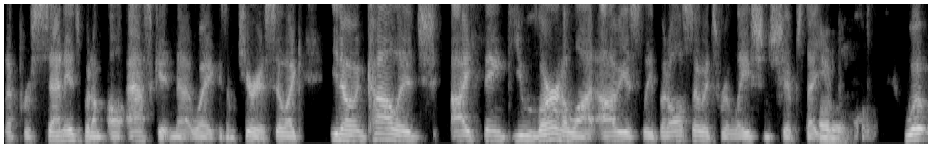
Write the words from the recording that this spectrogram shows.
a percentage, but i will ask it in that way because I'm curious. So, like, you know, in college, I think you learn a lot, obviously, but also it's relationships that totally. you build. What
